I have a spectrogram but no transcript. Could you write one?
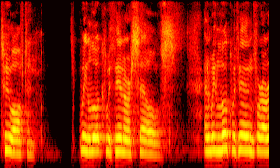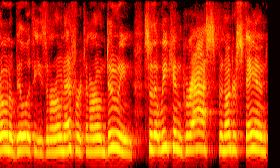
Too often, we look within ourselves and we look within for our own abilities and our own effort and our own doing so that we can grasp and understand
